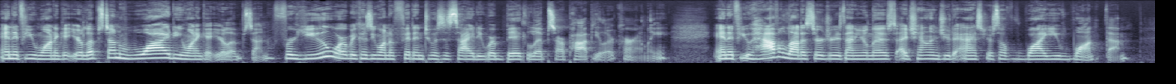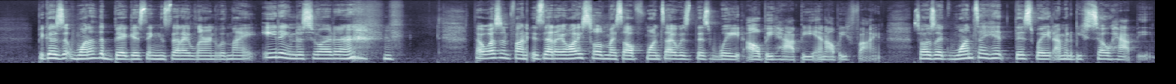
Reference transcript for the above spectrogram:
And if you want to get your lips done, why do you want to get your lips done? For you or because you want to fit into a society where big lips are popular currently? And if you have a lot of surgeries on your list, I challenge you to ask yourself why you want them. Because one of the biggest things that I learned with my eating disorder that wasn't fun is that I always told myself once I was this weight, I'll be happy and I'll be fine. So I was like, once I hit this weight, I'm gonna be so happy.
